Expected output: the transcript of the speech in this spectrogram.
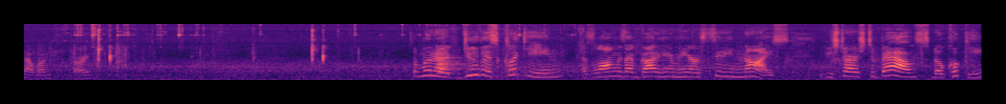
That one, sorry. So I'm gonna do this clicking as long as I've got him here sitting nice. If he starts to bounce, no cookie.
